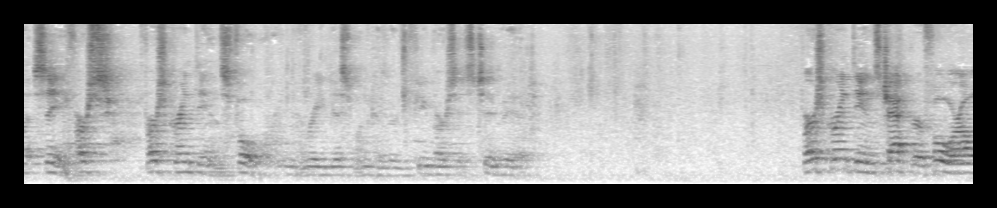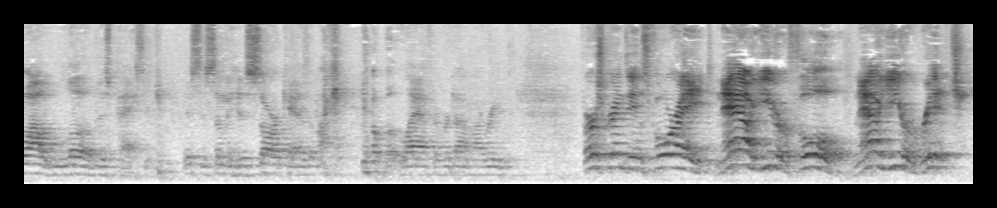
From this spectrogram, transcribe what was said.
Let's see, First, First Corinthians 4. I'm going to read this one because there's a few verses to it. 1 Corinthians chapter 4. Oh, I love this passage. This is some of his sarcasm. I can't help but laugh every time I read it. 1 Corinthians 4 8. Now ye are full, now ye are rich.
